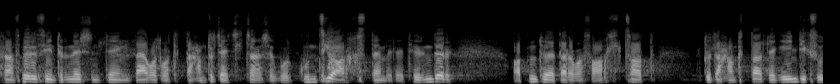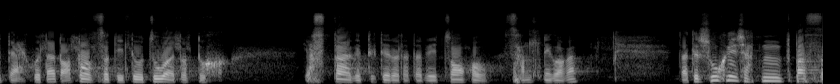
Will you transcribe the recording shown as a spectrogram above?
Transparency International-ийн байгууллагуудтай хамтарч ажиллаж байгаа шиг бүр гүнзгий орох хэрэгтэй юм байна. Тэрэн дээр одон туяа дараа бас оролцоод хэдүүлээ хамтдаа л яг индексүүдэд ахиулаад олон улсад илүү зөв ойлголт өгөх ёстой гэдэг дээр бол одоо би 100% санал нэг байгаа. За тэр шүүхийн шатанд бас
